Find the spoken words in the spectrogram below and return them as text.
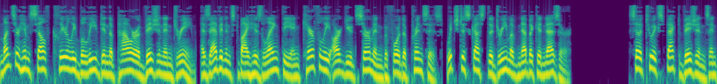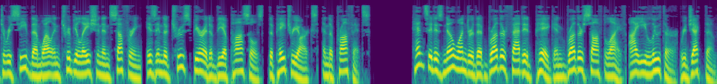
Munzer himself clearly believed in the power of vision and dream, as evidenced by his lengthy and carefully argued sermon before the princes, which discussed the dream of Nebuchadnezzar, so to expect visions and to receive them while in tribulation and suffering, is in the true spirit of the apostles, the patriarchs, and the prophets. Hence it is no wonder that Brother Fatted Pig and Brother Soft Life i.e. Luther reject them.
